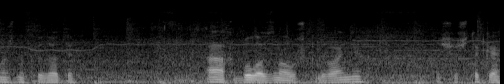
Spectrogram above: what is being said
можна сказати. Ах, було знову ж клювання. Що ж таке?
